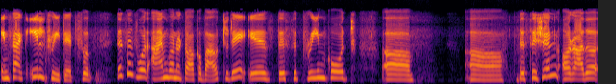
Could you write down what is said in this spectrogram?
in fact, ill-treated. So this is what I'm going to talk about today is the Supreme Court uh, uh, decision, or rather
